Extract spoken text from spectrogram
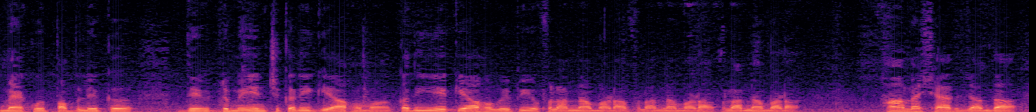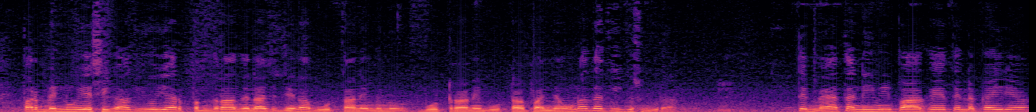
ਮੈਂ ਕੋਈ ਪਬਲਿਕ ਦੇ ਡੋਮੇਨ 'ਚ ਕਦੀ ਗਿਆ ਹੋਵਾਂ ਕਦੀ ਇਹ ਕਿਹਾ ਹੋਵੇ ਵੀ ਉਹ ਫਲਾਨਾ ਮਾੜਾ ਫਲਾਨਾ ਮਾੜਾ ਫਲਾਨਾ ਮਾੜਾ। ਹਾਂ ਮੈਂ ਸ਼ਾਇਦ ਜਾਂਦਾ ਪਰ ਮੈਨੂੰ ਇਹ ਸੀਗਾ ਕਿ ਉਹ ਯਾਰ 15 ਦਿਨਾਂ 'ਚ ਜਿਹਨਾਂ ਵੋਟਾਂ ਨੇ ਮੈਨੂੰ ਵੋਟਰਾਂ ਨੇ ਵੋਟਾਂ ਪਾਈਆਂ ਉਹਨਾਂ ਦਾ ਕੀ ਕਸੂਰ ਆ? ਤੇ ਮੈਂ ਤਾਂ ਨੀਵੀਂ ਪਾ ਕੇ ਤੇ ਲੱਗਾ ਹੀ ਰਿਹਾ।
